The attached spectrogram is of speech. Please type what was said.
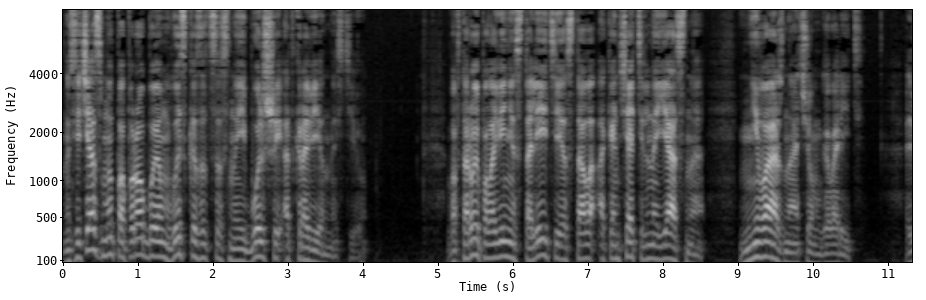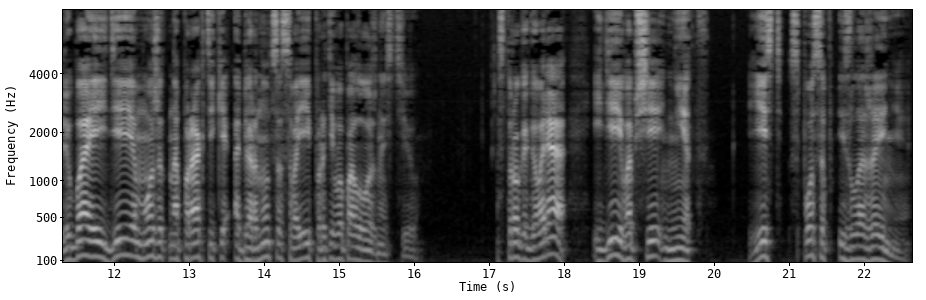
Но сейчас мы попробуем высказаться с наибольшей откровенностью. Во второй половине столетия стало окончательно ясно, неважно о чем говорить. Любая идея может на практике обернуться своей противоположностью. Строго говоря, идеи вообще нет – есть способ изложения.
